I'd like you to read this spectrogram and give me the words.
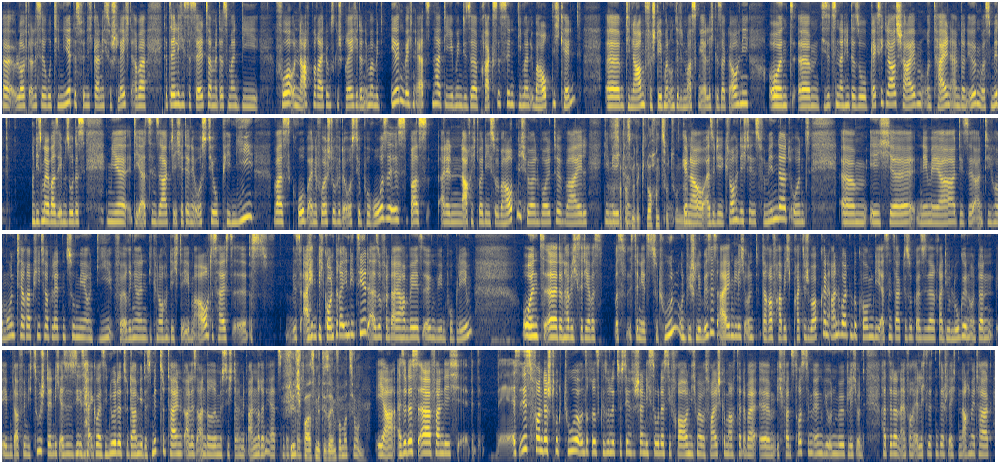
äh, läuft alles sehr routiniert. Das finde ich gar nicht so schlecht. Aber tatsächlich ist das Seltsame, dass man die vor- und Nachbereitungsgespräche dann immer mit irgendwelchen Ärzten hat, die eben in dieser Praxis sind, die man überhaupt nicht kennt. Ähm, die Namen versteht man unter den Masken ehrlich gesagt auch nie. Und ähm, die sitzen dann hinter so Plexiglasscheiben und teilen einem dann irgendwas mit. Und diesmal war es eben so, dass mir die Ärztin sagte, ich hätte eine Osteopenie was grob eine Vorstufe der Osteoporose ist, was eine Nachricht war, die ich so überhaupt nicht hören wollte, weil die also Das hat was mit den Knochen zu tun. Genau, also die Knochendichte ist vermindert und ähm, ich äh, nehme ja diese Antihormontherapie-Tabletten zu mir und die verringern die Knochendichte eben auch. Das heißt, äh, das ist eigentlich kontraindiziert, also von daher haben wir jetzt irgendwie ein Problem. Und äh, dann habe ich gesagt, ja, was was ist denn jetzt zu tun und wie schlimm ist es eigentlich? Und darauf habe ich praktisch überhaupt keine Antworten bekommen. Die Ärztin sagte sogar, sie sei Radiologin und dann eben dafür nicht zuständig. Also sie sei quasi nur dazu da, mir das mitzuteilen und alles andere müsste ich dann mit anderen Ärzten besprechen. Viel Spaß mit dieser Information. Ja, also das äh, fand ich es ist von der Struktur unseres Gesundheitssystems wahrscheinlich so, dass die Frau auch nicht mal was falsch gemacht hat, aber ähm, ich fand es trotzdem irgendwie unmöglich und hatte dann einfach ehrlich gesagt einen sehr schlechten Nachmittag.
